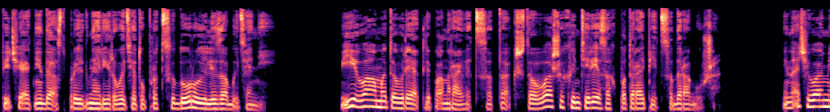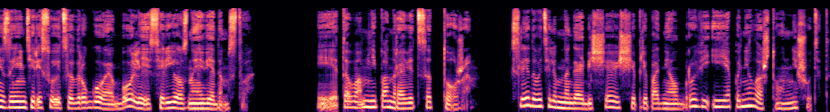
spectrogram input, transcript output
печать не даст проигнорировать эту процедуру или забыть о ней. И вам это вряд ли понравится, так что в ваших интересах поторопиться, дорогуша. Иначе вами заинтересуется другое, более серьезное ведомство. И это вам не понравится тоже. Следователь многообещающе приподнял брови, и я поняла, что он не шутит.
